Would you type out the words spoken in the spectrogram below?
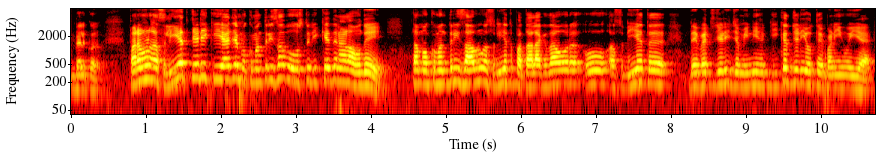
ਬਿਲਕੁਲ। ਪਰ ਹੁਣ ਅਸਲੀਅਤ ਜਿਹੜੀ ਕੀ ਹੈ, ਜੇ ਮੁੱਖ ਮੰਤਰੀ ਸਾਹਿਬ ਉਸ ਤਰੀਕੇ ਦੇ ਨਾਲ ਆਉਂਦੇ, ਤਾਂ ਮੁੱਖ ਮੰਤਰੀ ਸਾਹਿਬ ਨੂੰ ਅਸਲੀਅਤ ਪਤਾ ਲੱਗਦਾ ਔਰ ਉਹ ਅਸਲੀਅਤ ਦੇ ਵਿੱਚ ਜਿਹੜੀ ਜ਼ਮੀਨੀ ਹਕੀਕਤ ਜਿਹੜੀ ਉੱਥੇ ਬਣੀ ਹੋਈ ਹੈ,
